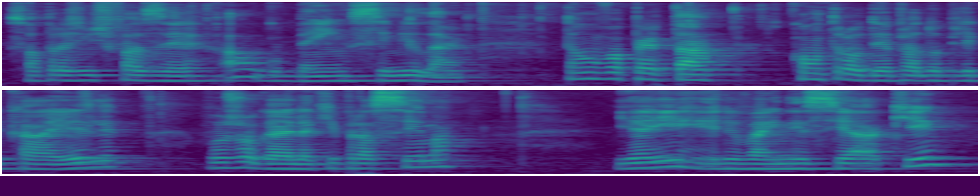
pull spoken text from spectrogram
só para a gente fazer algo bem similar. Então eu vou apertar Ctrl D para duplicar ele, vou jogar ele aqui para cima, e aí ele vai iniciar aqui,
